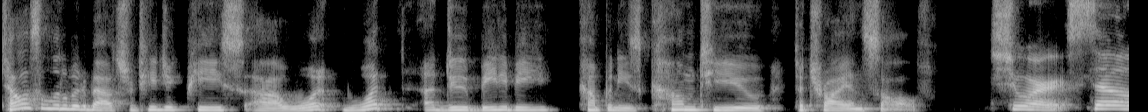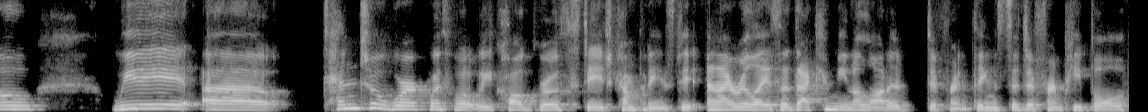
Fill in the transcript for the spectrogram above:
tell us a little bit about strategic peace. Uh, what what uh, do B2B companies come to you to try and solve? Sure. So we uh, tend to work with what we call growth stage companies. And i realize that that can mean a lot of different things to different people.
